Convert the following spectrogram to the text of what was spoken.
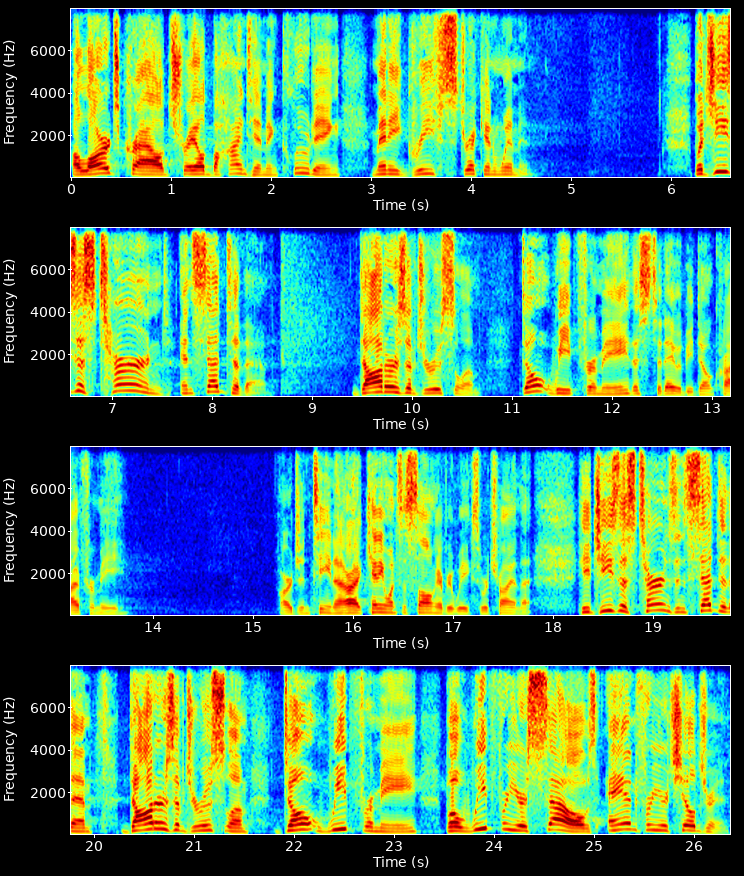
A large crowd trailed behind him, including many grief stricken women. But Jesus turned and said to them, Daughters of Jerusalem, don't weep for me. This today would be Don't Cry for Me, Argentina. All right, Kenny wants a song every week, so we're trying that. He, Jesus turns and said to them, Daughters of Jerusalem, don't weep for me, but weep for yourselves and for your children.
